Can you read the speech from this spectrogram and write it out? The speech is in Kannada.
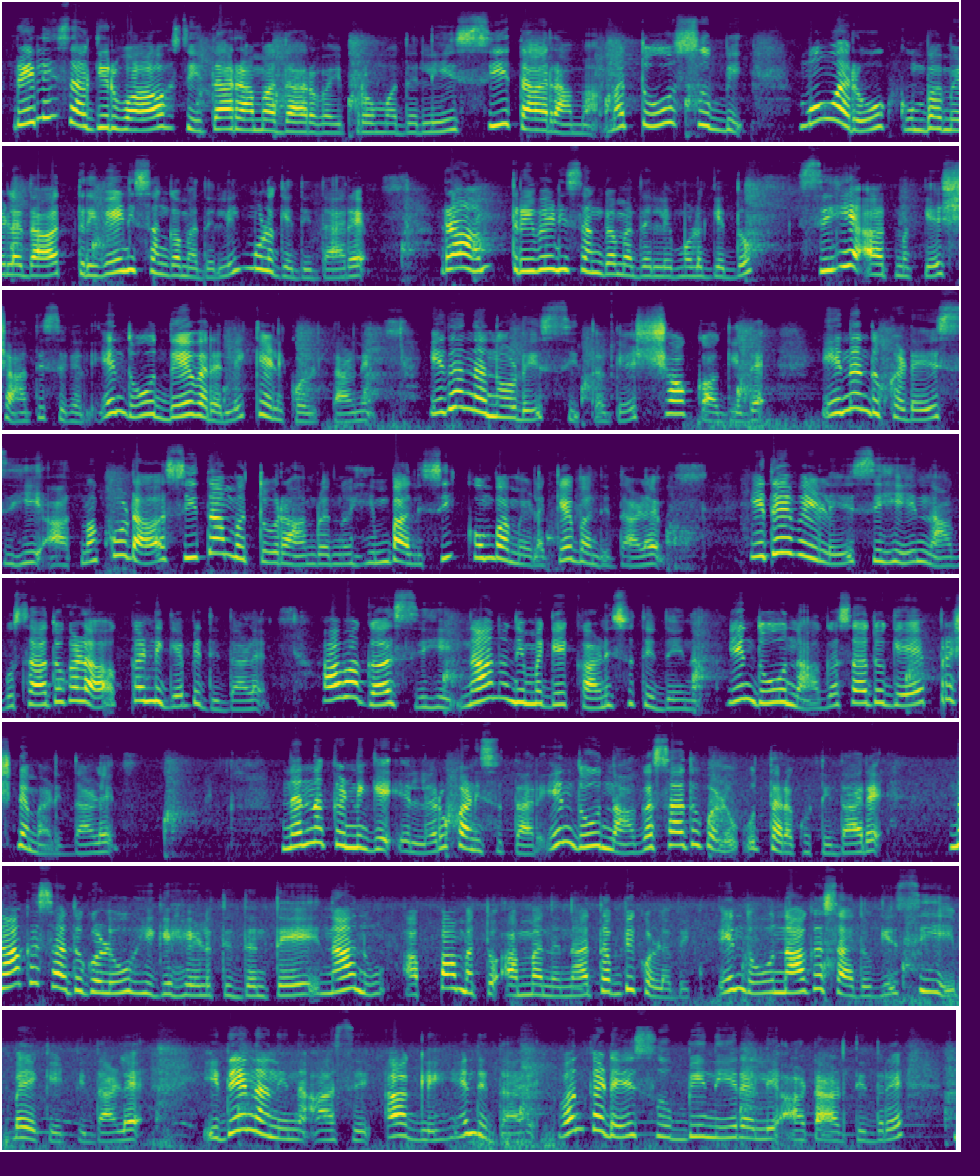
ರಿಲೀಸ್ ಆಗಿರುವ ಸೀತಾರಾಮ ಧಾರಾವಾಹಿ ಪ್ರೋಮೋದಲ್ಲಿ ಸೀತಾರಾಮ ಮತ್ತು ಸುಬ್ಬಿ ಮೂವರು ಕುಂಭಮೇಳದ ತ್ರಿವೇಣಿ ಸಂಗಮದಲ್ಲಿ ಮುಳುಗೆದ್ದಿದ್ದಾರೆ. ರಾಮ್ ತ್ರಿವೇಣಿ ಸಂಗಮದಲ್ಲಿ ಮುಳುಗೆದ್ದು ಸಿಹಿ ಆತ್ಮಕ್ಕೆ ಶಾಂತಿ ಸಿಗಲಿ ಎಂದು ದೇವರಲ್ಲಿ ಕೇಳಿಕೊಳ್ಳುತ್ತಾನೆ. ಇದನ್ನು ನೋಡಿ ಸೀತಾಗೆ ಶಾಕ್ ಆಗಿದೆ. ಇನ್ನೊಂದು ಕಡೆ ಸಿಹಿ ಆತ್ಮ ಕೂಡ ಸೀತಾ ಮತ್ತು ರಾಮ್ರನ್ನು ಹಿಂಬಾಲಿಸಿ ಕುಂಭಮೇಳಕ್ಕೆ ಬಂದಿದ್ದಾಳೆ. ಇದೇ ವೇಳೆ ಸಿಹಿ ನಾಗು ಸಾಧುಗಳ ಕಣ್ಣಿಗೆ ಬಿದ್ದಿದ್ದಾಳೆ. ಆವಾಗ ಸಿಹಿ, ನಾನು ನಿಮಗೆ ಕಾಣಿಸುತ್ತಿದ್ದೇನಾ? ಎಂದು ನಾಗಸಾಧುಗೆ ಪ್ರಶ್ನೆ ಮಾಡಿದ್ದಾಳೆ. ನನ್ನ ಕಣ್ಣಿಗೆ ಎಲ್ಲರೂ ಕಾಣಿಸುತ್ತಾರೆ ಎಂದು ನಾಗಸಾಧುಗಳು ಉತ್ತರ ಕೊಟ್ಟಿದ್ದಾರೆ. ನಾಗಸಾಧುಗಳು ಹೀಗೆ ಹೇಳುತ್ತಿದ್ದಂತೆ ನಾನು ಅಪ್ಪ ಮತ್ತು ಅಮ್ಮನನ್ನು ತಬ್ಬಿಕೊಳ್ಳಬೇಕು ಎಂದು ನಾಗಸಾಧುಗೆ ಸಿಹಿ ಬಯಕೆ ಇಟ್ಟಿದ್ದಾಳೆ ಇದೇನಾ ನಿನ್ನ ಆಸೆ ಆಗಲಿ ಎಂದಿದ್ದಾರೆ. ಒಂದು ಕಡೆ ಸುಬ್ಬಿ ನೀರಲ್ಲಿ ಆಟ ಆಡ್ತಿದ್ದರೆ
